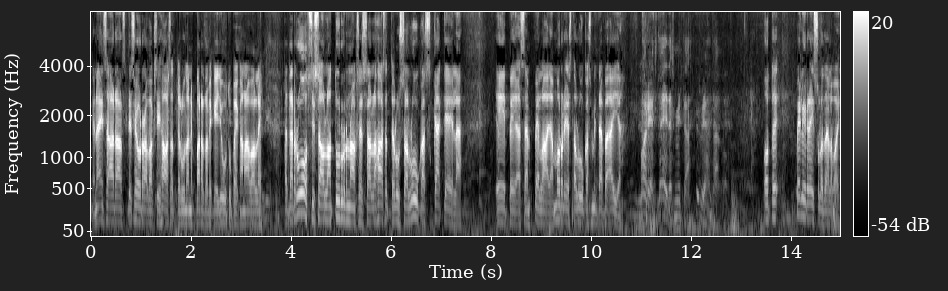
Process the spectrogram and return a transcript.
Ja näin saadaan sitten seuraavaksi haastatteluun tänne Partaveken YouTube-kanavalle. Tätä Ruotsissa ollaan turnauksessa. Haastattelussa on Luukas Käkelä, EPSn pelaaja. Morjesta Luukas, mitäpä äijä? Morjesta, ei tässä mitään. Hyviä täällä. Ootte pelireissulla täällä vai?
